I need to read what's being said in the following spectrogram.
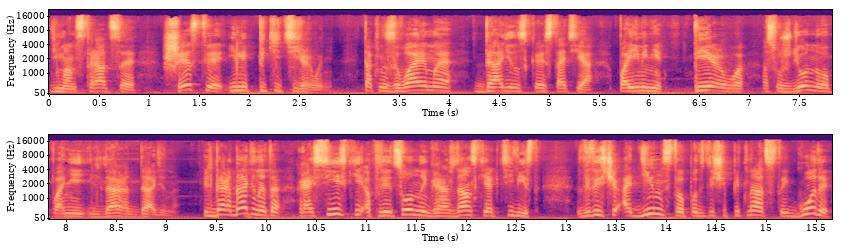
демонстрация, шествия или пикетирования». Так называемая Дадинская статья по имени первого осужденного по ней Ильдара Дадина. Ильдар Дадин – это российский оппозиционный гражданский активист, с 2011 по 2015 годы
